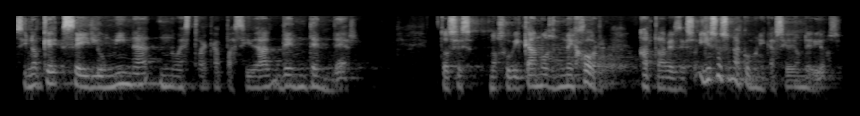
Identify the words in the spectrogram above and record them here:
sino que se ilumina nuestra capacidad de entender. Entonces nos ubicamos mejor a través de eso. Y eso es una comunicación de Dios.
